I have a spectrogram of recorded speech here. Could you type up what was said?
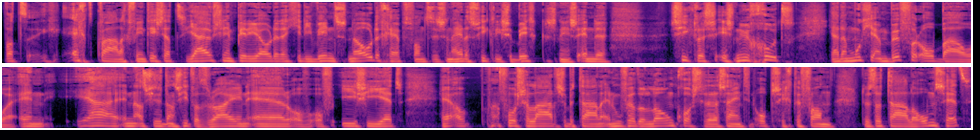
wat ik echt kwalijk vind, is dat juist in een periode dat je die winst nodig hebt, want het is een hele cyclische business en de cyclus is nu goed, ja, dan moet je een buffer opbouwen. En ja, en als je dan ziet wat Ryanair of, of EasyJet he, voor salarissen betalen en hoeveel de loonkosten daar zijn ten opzichte van de totale omzet,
